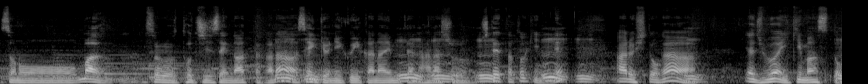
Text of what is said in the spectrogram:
そのまあそれこそ都知事選があったから、選挙に行く行かないみたいな話をしてた時にね、ある人が、いや自分は行きますと、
